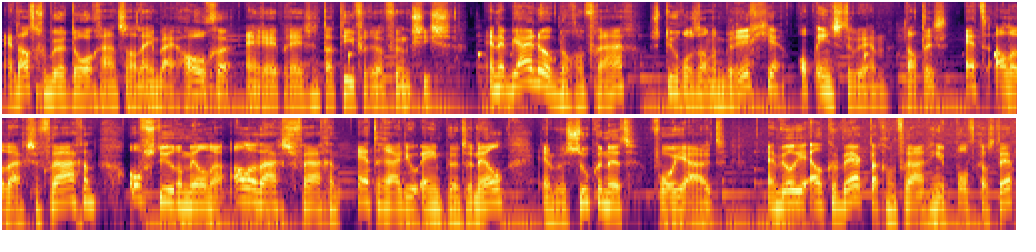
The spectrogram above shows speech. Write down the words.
En dat gebeurt doorgaans alleen bij hoge en representatievere functies. En heb jij nu ook nog een vraag? Stuur ons dan een berichtje op Instagram. Dat is Alledaagse Vragen. Of stuur een mail naar alledaagsevragen.radio1.nl en we zoeken het voor je uit. En wil je elke werkdag een vraag in je podcast app?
